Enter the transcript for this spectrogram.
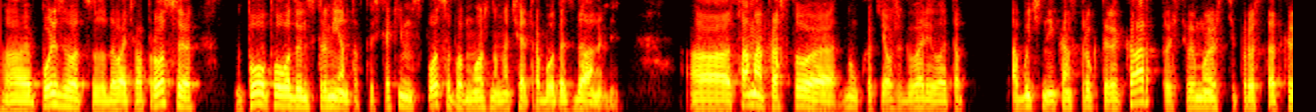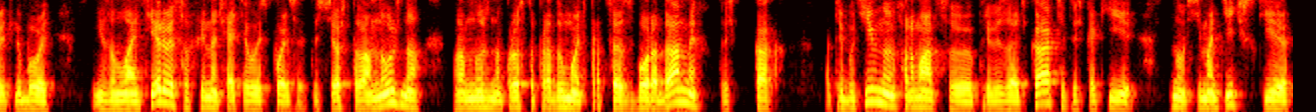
э, пользоваться, задавать вопросы по поводу инструментов, то есть каким способом можно начать работать с данными. Э, самое простое, ну, как я уже говорил, это обычные конструкторы карт, то есть вы можете просто открыть любой из онлайн-сервисов и начать его использовать. То есть все, что вам нужно, вам нужно просто продумать процесс сбора данных, то есть как атрибутивную информацию привязать к карте, то есть какие ну, семантические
